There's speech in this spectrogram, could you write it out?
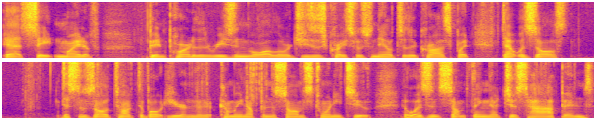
Yeah, Satan might have been part of the reason why Lord Jesus Christ was nailed to the cross, but that was all. This was all talked about here, and coming up in the Psalms 22. It wasn't something that just happened.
